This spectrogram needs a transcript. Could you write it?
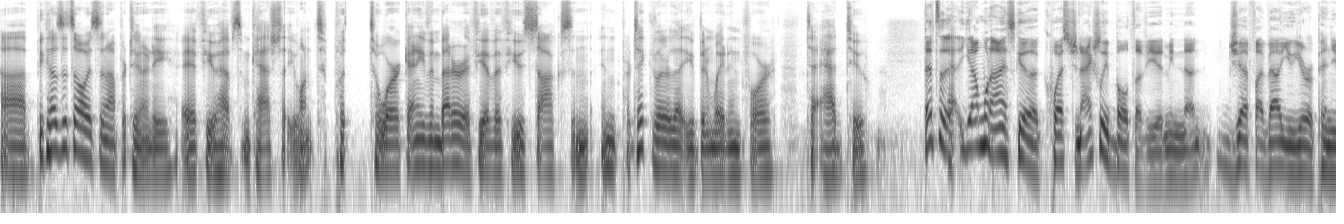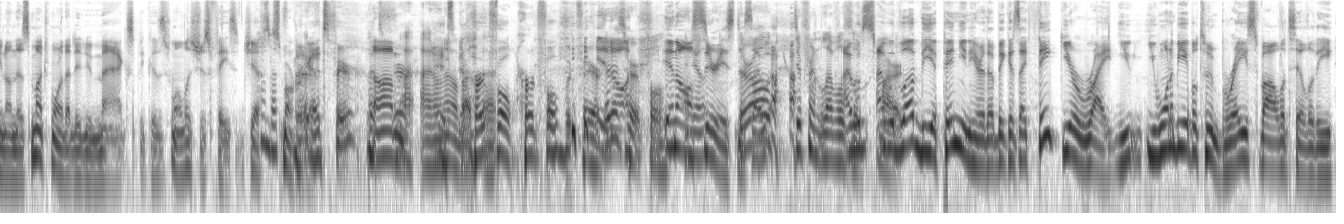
Uh, because it's always an opportunity if you have some cash that you want to put to work, and even better if you have a few stocks in, in particular that you've been waiting for to add to. That's a. Yeah, I want to ask a question. Actually, both of you. I mean, uh, Jeff, I value your opinion on this much more than I do Max because, well, let's just face it, Jeff's a smart guy. That's fair. That's Um, fair. I- I don't know it's about that. hurtful, hurtful, but fair. In It is all- hurtful. in all You know, seriousness. They're all different levels I would, of I would love the opinion here, though, because I think you're right. You you want to be able to embrace volatility.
